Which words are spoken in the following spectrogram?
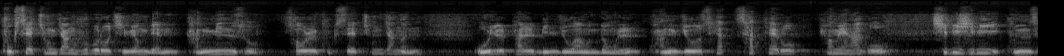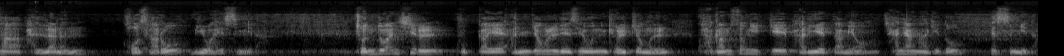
국세청장 후보로 지명된 강민수 서울국세청장은 5.18 민주화 운동을 광주 사태로 폄훼하고 12.12 군사 반란은 거사로 미화했습니다. 전두환 씨를 국가의 안정을 내세운 결정을 과감성 있게 발휘했다며 찬양하기도 했습니다.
